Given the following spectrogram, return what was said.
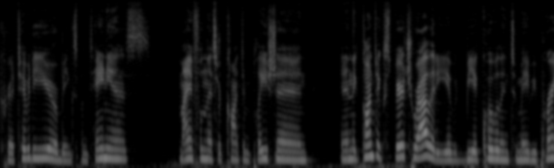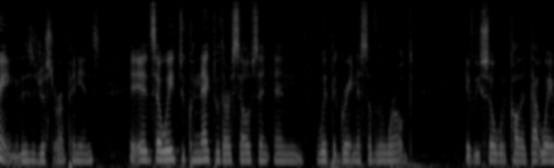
creativity or being spontaneous, mindfulness or contemplation. And in the context spirituality, it would be equivalent to maybe praying. This is just our opinions. It's a way to connect with ourselves and, and with the greatness of the world, if we so would call it that way.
